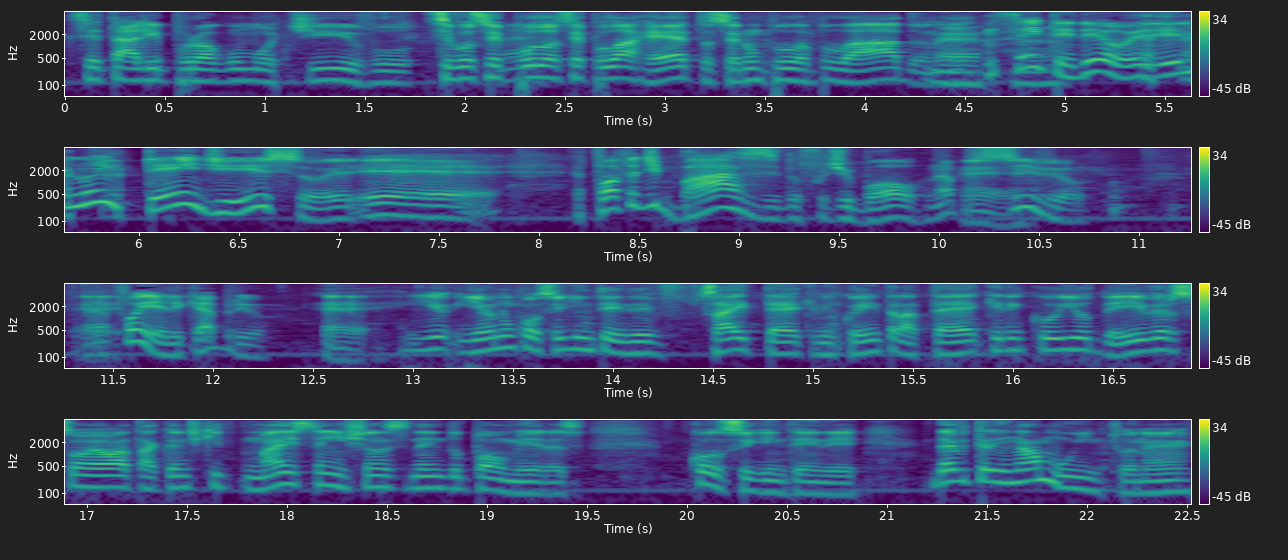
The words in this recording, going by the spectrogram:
que você tá ali por algum motivo. Se você pula, você pula reto, você não pula pro lado, né? É. Você entendeu? Ele, ele não entende isso. É, é falta de base do futebol. Não é possível. É, foi ele que abriu. É, e, e eu não consigo entender. Sai técnico, entra técnico e o Daverson é o atacante que mais tem chance dentro do Palmeiras. Não consigo entender. Deve treinar muito, né?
